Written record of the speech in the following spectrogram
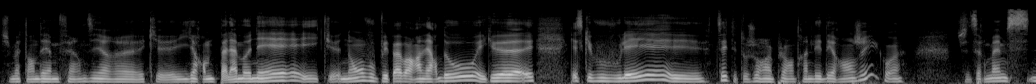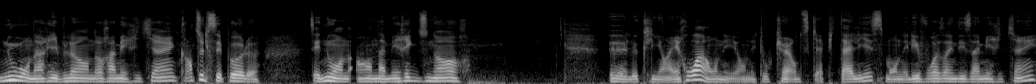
Je m'attendais à me faire dire euh, qu'il ne rentre pas la monnaie et que non, vous pouvez pas avoir un verre d'eau et que qu'est-ce que vous voulez? Tu sais, tu es toujours un peu en train de les déranger, quoi. Je veux dire, même si nous, on arrive là en nord-américain, quand tu le sais pas, là, nous, en, Amérique du Nord, euh, le client est roi. On est, on est au cœur du capitalisme. On est les voisins des Américains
